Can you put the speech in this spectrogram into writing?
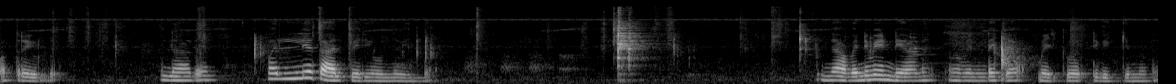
അത്രയേ ഉള്ളൂ. അല്ലാതെ വലിയ താല്പര്യമൊന്നുമില്ല. പിന്നെ അവന് വേണ്ടിയാണ് വെണ്ടയ്ക്ക മെഴുക്ക് പുരട്ടി വെക്കുന്നത്.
